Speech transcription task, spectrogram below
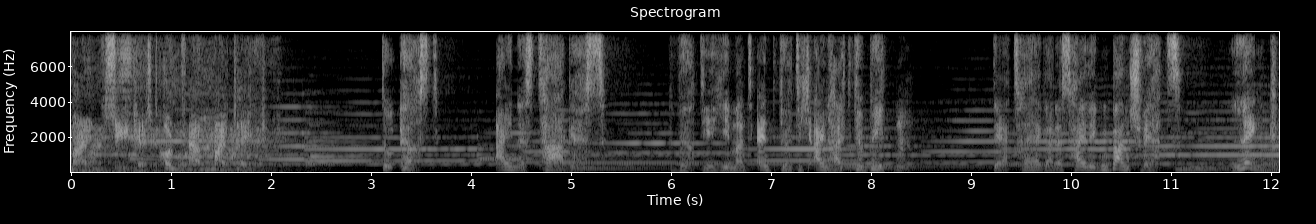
Mein Sieg ist unvermeidlich. Du irrst. Eines Tages wird dir jemand endgültig Einhalt gebieten. Der Träger des heiligen Bandschwerts. Link.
